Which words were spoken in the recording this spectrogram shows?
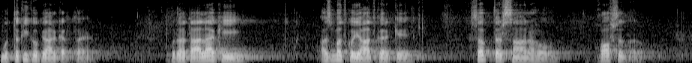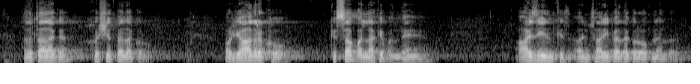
متقی کو پیار کرتا ہے۔ خدا تعالیٰ کی عظمت کو یاد کر کے سب ترساں رہو، خوف سے رہو۔ اللہ تعالیٰ کا خشیت پیدا کرو۔ اور یاد رکھو کہ سب اللہ کے بندے ہیں۔ عارضی انصاری پیدا کرو اپنے اندر۔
